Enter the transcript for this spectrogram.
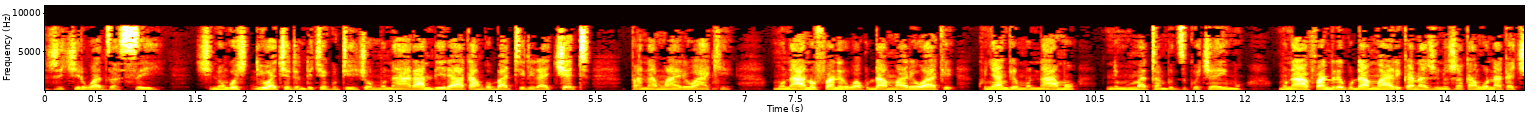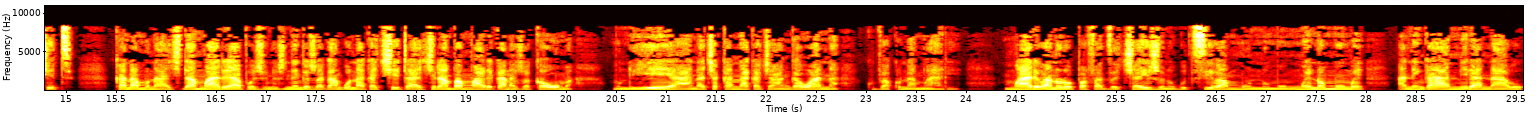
zvichirwadza sei chinongochidiwa chete ndechekuti icho munhu arambire akangobatirira chete pana mwari wake. Munhu anofanirwa kuda mwari wake kunyange munhamo nemumatambudziko chaimo. Munhu haafaniri kuda mwari kana zvinhu zvakangonaka chete. Kana munhu achida mwari apo zvinhu zvinenge zvakangonaka chete achiramba mwari kana zvakaoma munhu iyeye haana chakanaka chaangawana kubva kuna mwari. Mwari vanoropafadza chaizvo nokutsiva munhu mumwe nomumwe anenge amira navo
